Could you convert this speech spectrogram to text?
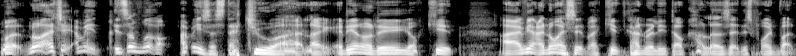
But no, actually, I mean, it's a work. I mean, it's a statue. Uh, like at the end of the day, your kid. I, I mean, I know I said my kid can't really tell colors at this point, but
